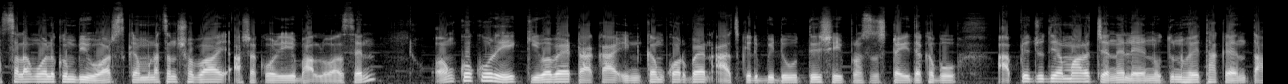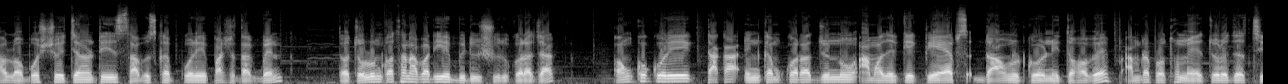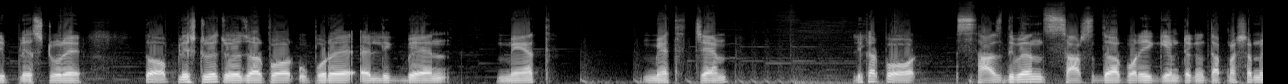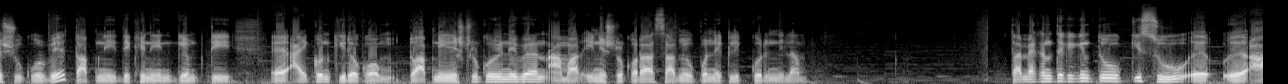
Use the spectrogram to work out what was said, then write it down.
আসসালামু আলাইকুম ভিউয়ার্স, কেমন আছেন সবাই? আশা করি ভালো আছেন। অঙ্ক করে কীভাবে টাকা ইনকাম করবেন আজকের ভিডিওতে সেই প্রসেসটাই দেখাবো। আপনি যদি আমার চ্যানেলে নতুন হয়ে থাকেন, তাহলে অবশ্যই চ্যানেলটি সাবস্ক্রাইব করে পাশে থাকবেন। তো চলুন কথা না বাড়িয়ে ভিডিও শুরু করা যাক। অঙ্ক করে টাকা ইনকাম করার জন্য আমাদেরকে একটি অ্যাপস ডাউনলোড করে নিতে হবে। আমরা প্রথমে চলে যাচ্ছি প্লে স্টোরে। তো প্লে স্টোরে চলে যাওয়ার পর উপরে লিখবেন ম্যাথ ম্যাথ চ্যাম্প লেখার পর সার্চ দিবেন সার্চ দেওয়ার পরে এই গেমটা কিন্তু আপনার সামনে শু করবে। তো আপনি দেখে নিন গেমটি আইকন কীরকম। তো আপনি ইনস্টল করে নেবেন, আমার ইনস্টল করা আছে, আমি ওপেনে ক্লিক করে নিলাম। তো আমি এখান থেকে কিন্তু কিছু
